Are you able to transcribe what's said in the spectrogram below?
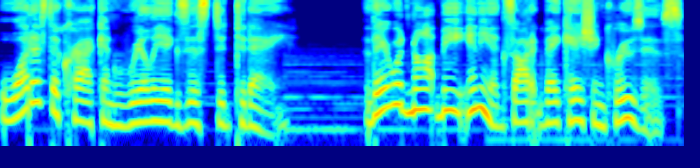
What if the kraken really existed today? There would not be any exotic vacation cruises.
